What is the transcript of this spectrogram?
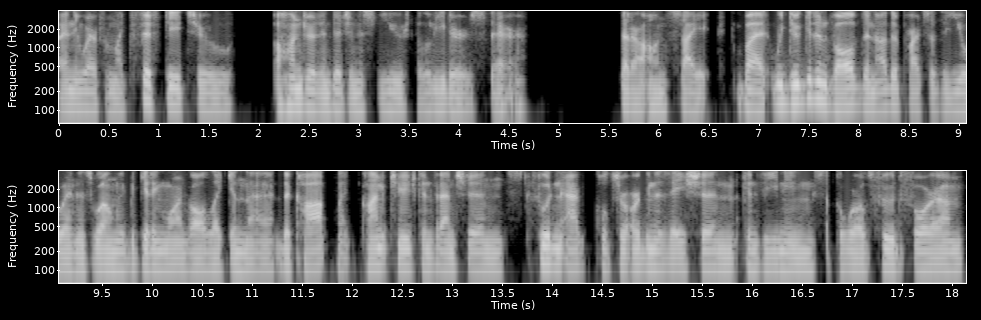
anywhere from like 50 to 100 Indigenous youth leaders there that are on site. But we do get involved in other parts of the UN as well. And we've been getting more involved like in the, the COP, like climate change conventions, food and agriculture organization convenings, the World Food Forum,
